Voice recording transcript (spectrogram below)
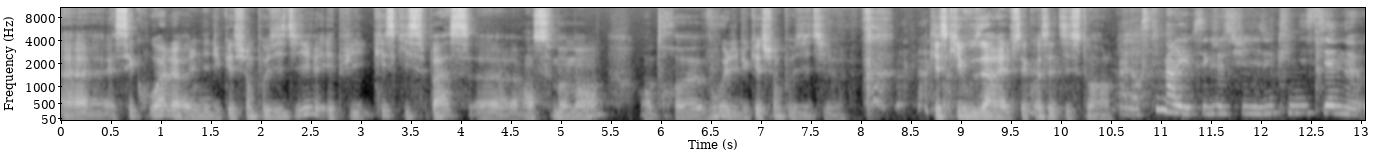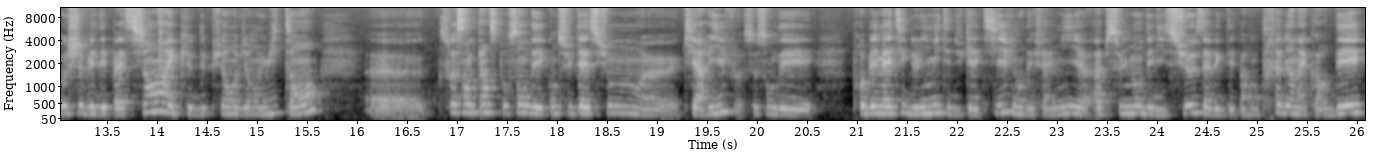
Euh, c'est quoi une éducation positive? Et puis, qu'est-ce qui se passe en ce moment entre vous et l'éducation positive? Qu'est-ce qui vous arrive? C'est quoi cette histoire Alors, ce qui m'arrive, c'est que je suis une clinicienne au chevet des patients et que depuis environ 8 ans, 75% des consultations qui arrivent, ce sont des problématiques de limites éducatives dans des familles absolument délicieuses avec des parents très bien accordés,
